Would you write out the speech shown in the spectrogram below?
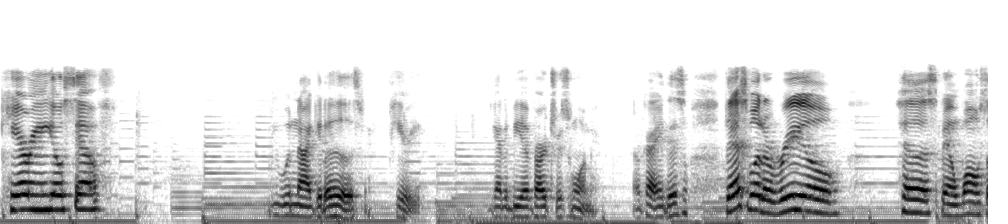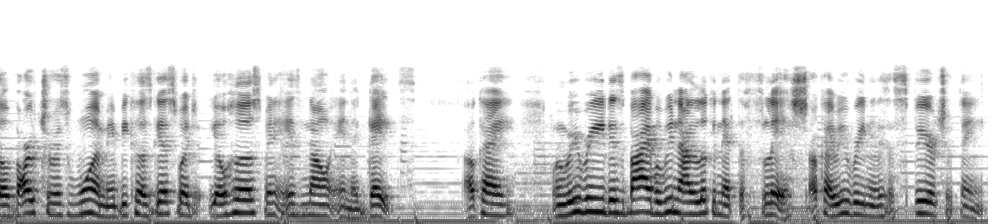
carrying yourself, you will not get a husband. Period. You got to be a virtuous woman. Okay, that's that's what a real husband wants a virtuous woman because guess what? Your husband is known in the gates. Okay? When we read this Bible, we're not looking at the flesh. Okay? We're reading it as a spiritual thing.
